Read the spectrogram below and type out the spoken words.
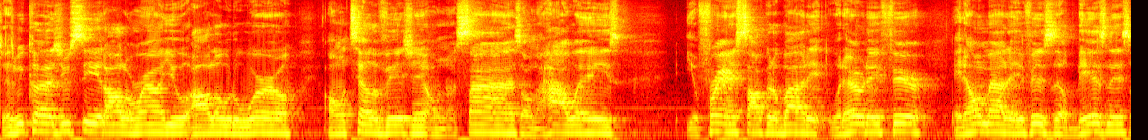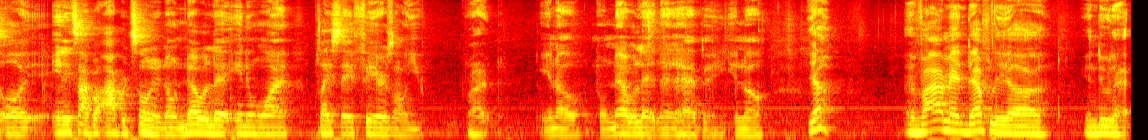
Just because you see it all around you, all over the world, on television, on the signs, on the highways, your friends talking about it, whatever they fear, it don't matter if it's a business or any type of opportunity. Don't never let anyone place their fears on you. Right. You know, don't never let that happen. You know. Yeah. Environment definitely uh can do that.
